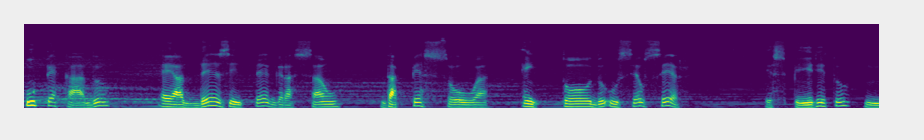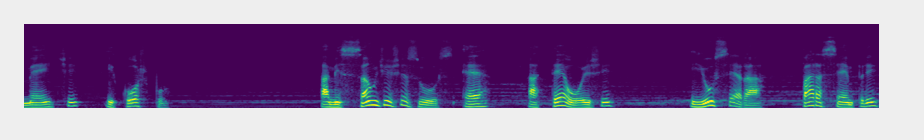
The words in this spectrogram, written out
O pecado é a desintegração da pessoa em todo o seu ser, espírito, mente e corpo. A missão de Jesus é, até hoje, e o será para sempre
